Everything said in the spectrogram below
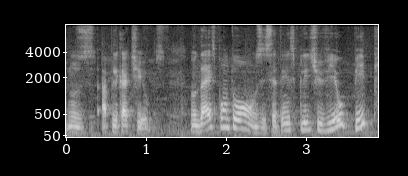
nos aplicativos. No 10.11 você tem Split View, PIP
